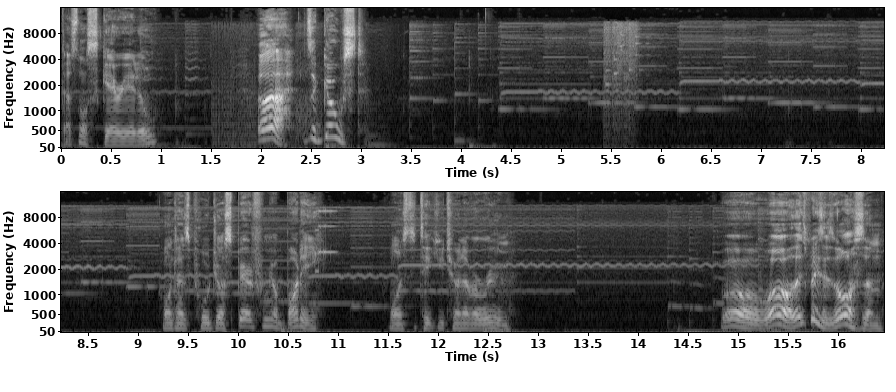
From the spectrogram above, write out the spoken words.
That's not scary at all. Ah! It's a ghost! Haunt has pulled your spirit from your body. Wants to take you to another room. Whoa, whoa, this place is awesome.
